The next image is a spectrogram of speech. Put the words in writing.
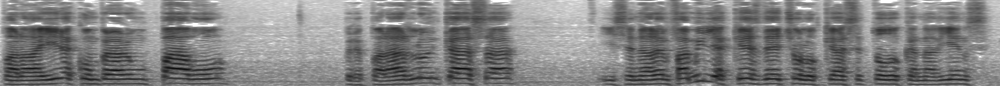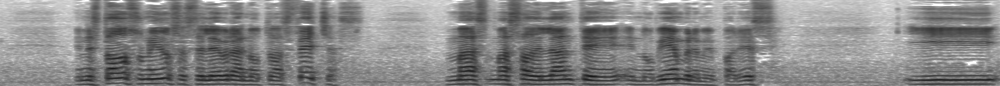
para ir a comprar un pavo, prepararlo en casa y cenar en familia, que es de hecho lo que hace todo canadiense. En Estados Unidos se celebra en otras fechas, más, más adelante en noviembre me parece. Y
